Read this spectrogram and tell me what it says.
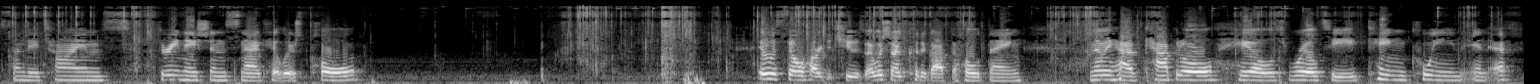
Sunday Times. Three nations snag Hitler's pole. It was so hard to choose. I wish I could have got the whole thing. And then we have Capital, Hails, Royalty, King, Queen, and F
